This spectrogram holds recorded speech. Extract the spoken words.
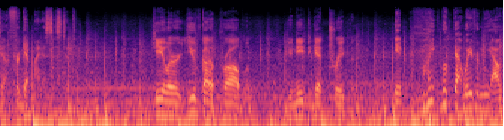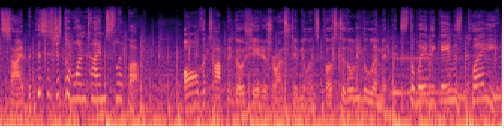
Yeah, forget my assistant. Keeler, you've got a problem. You need to get treatment. It might look that way from the outside, but this is just a one-time slip-up. All the top negotiators are on stimulants close to the legal limit. It's the way the game is played.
